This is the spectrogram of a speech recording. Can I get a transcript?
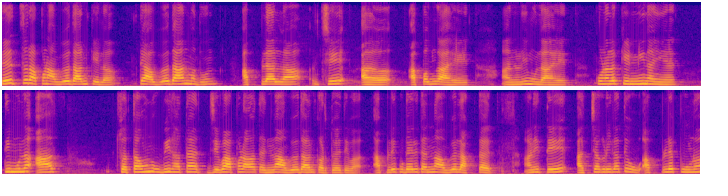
तेच जर आपण अवयवदान केलं त्या अवयवदानमधून आपल्याला जे अपंग आहेत आंधळी मुलं आहेत कोणाला किडनी नाही आहेत ती मुलं आज स्वतःहून उभी राहत आहेत जेव्हा आपण त्यांना अवयवदान करतो आहे तेव्हा. आपले कुठेतरी त्यांना अवयव लागत आहेत आणि ते आजच्या घडीला ते उ- आपले पूर्ण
